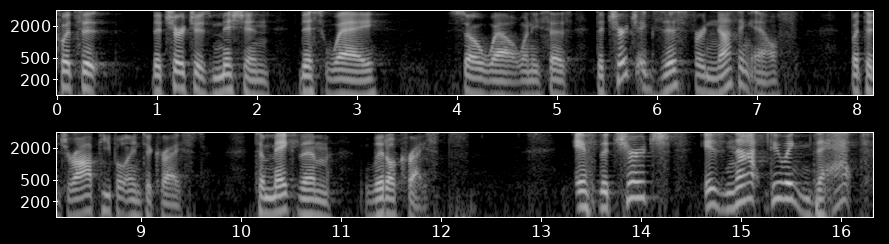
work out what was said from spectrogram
puts it, the church's mission this way so well when he says, The church exists for nothing else but to draw people into Christ, to make them little Christs if the church is not doing that,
